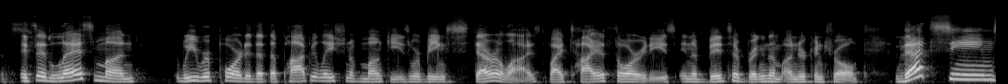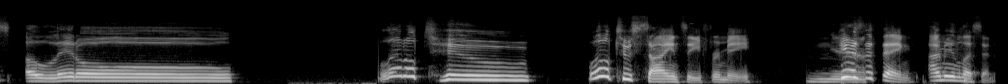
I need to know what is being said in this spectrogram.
It's- it said last month we reported that the population of monkeys were being sterilized by Thai authorities in a bid to bring them under control. That seems a little little too a little too sciency for me. yeah. Here's the thing. I mean, listen.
